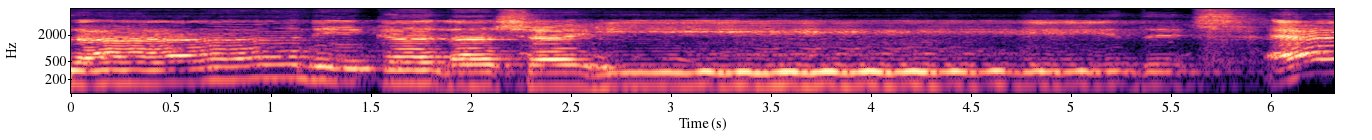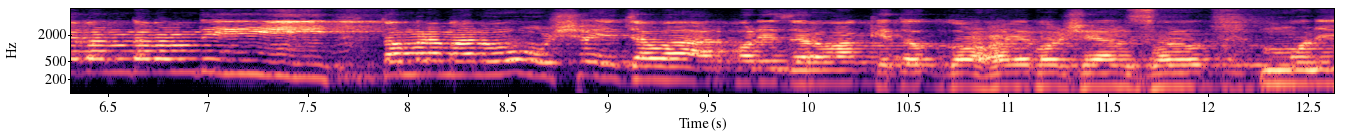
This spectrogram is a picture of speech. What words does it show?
যালিকা লাশাহীদ এ বান্দা বান্দি তোমরা মানুষ হয়ে যাওয়ার পরে যারা অকৃতজ্ঞ হয়ে বসে আছো মনে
